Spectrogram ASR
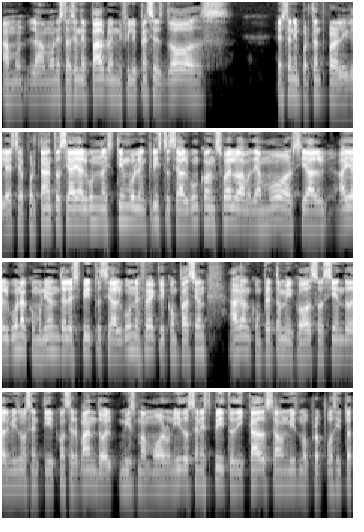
la amonestación de Pablo en Filipenses 2 es tan importante para la iglesia. Por tanto, si hay algún estímulo en Cristo, si hay algún consuelo de amor, si hay alguna comunión del Espíritu, si hay algún efecto y compasión, hagan completo mi gozo, siendo del mismo sentir, conservando el mismo amor, unidos en espíritu, dedicados a un mismo propósito.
